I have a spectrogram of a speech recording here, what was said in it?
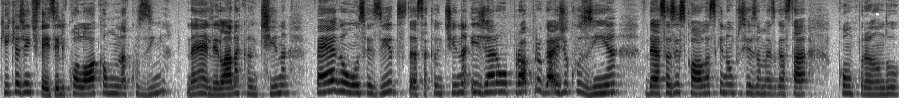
que, que a gente fez? Ele coloca um na cozinha, né, ele lá na cantina, pegam os resíduos dessa cantina e geram o próprio gás de cozinha dessas escolas que não precisa mais gastar comprando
